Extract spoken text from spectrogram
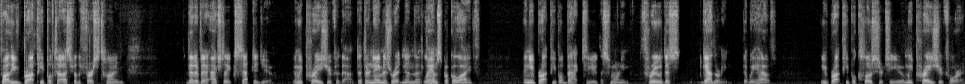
Father, you've brought people to us for the first time that have actually accepted you. And we praise you for that, that their name is written in the Lamb's Book of Life. And you've brought people back to you this morning through this gathering that we have. You've brought people closer to you, and we praise you for it.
